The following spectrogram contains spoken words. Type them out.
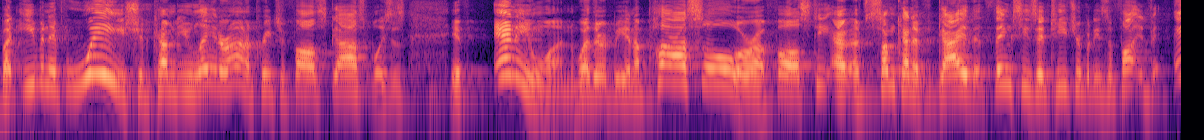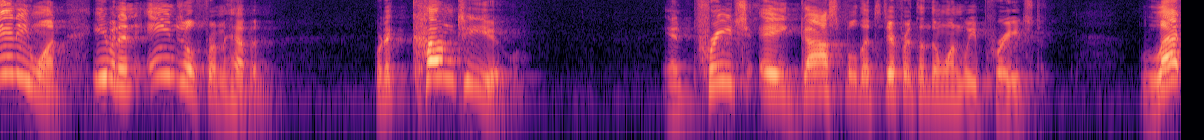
But even if we should come to you later on and preach a false gospel, he says, if anyone, whether it be an apostle or a false teacher, uh, some kind of guy that thinks he's a teacher but he's a false, if anyone, even an angel from heaven, were to come to you and preach a gospel that's different than the one we preached, let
